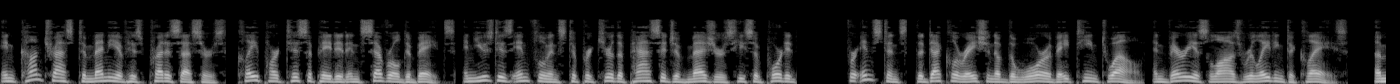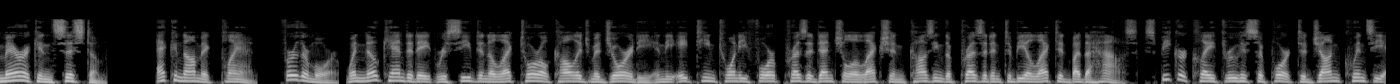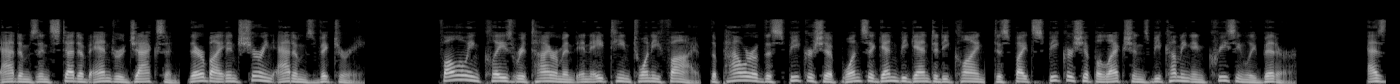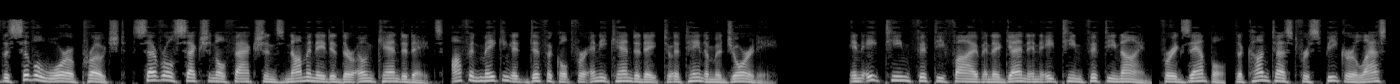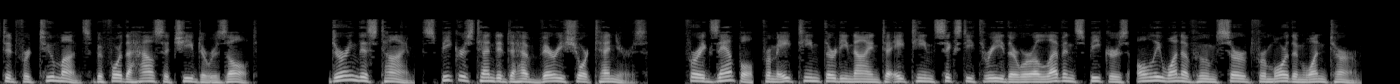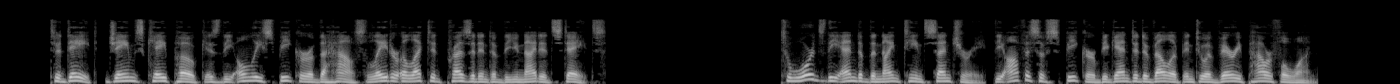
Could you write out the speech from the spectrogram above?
In contrast to many of his predecessors, Clay participated in several debates, and used his influence to procure the passage of measures he supported—for instance, the declaration of the War of 1812, and various laws relating to Clay's American system economic plan. Furthermore, when no candidate received an electoral college majority in the 1824 presidential election causing the president to be elected by the House, Speaker Clay threw his support to John Quincy Adams instead of Andrew Jackson, thereby ensuring Adams' victory. Following Clay's retirement in 1825, the power of the speakership once again began to decline, despite speakership elections becoming increasingly bitter. As the Civil War approached, several sectional factions nominated their own candidates, often making it difficult for any candidate to attain a majority. In 1855 and again in 1859, for example, the contest for Speaker lasted for two months before the House achieved a result. During this time, speakers tended to have very short tenures. For example, from 1839 to 1863 there were 11 speakers, only one of whom served for more than one term. To date, James K. Polk is the only Speaker of the House later elected President of the United States. Towards the end of the 19th century, the office of Speaker began to develop into a very powerful one.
